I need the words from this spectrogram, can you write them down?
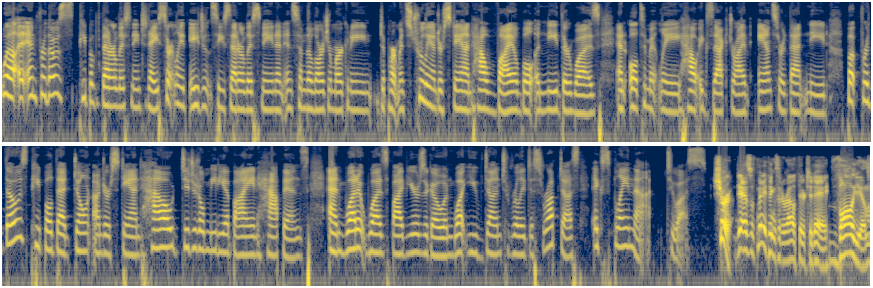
Well, and for those people that are listening today, certainly agencies that are listening and, and some of the larger marketing departments truly understand how viable a need there was and ultimately how ExactDrive answered that need. But for those people that don't understand how digital media buying happens and what it was five years ago and what you've done to really disrupt us, explain that to us? Sure. As with many things that are out there today, volume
